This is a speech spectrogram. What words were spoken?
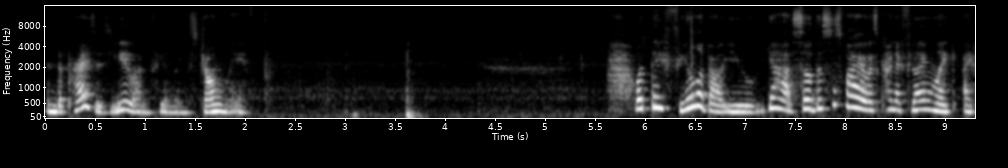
And the prize is you, I'm feeling strongly. What they feel about you. Yeah, so this is why I was kind of feeling like I,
